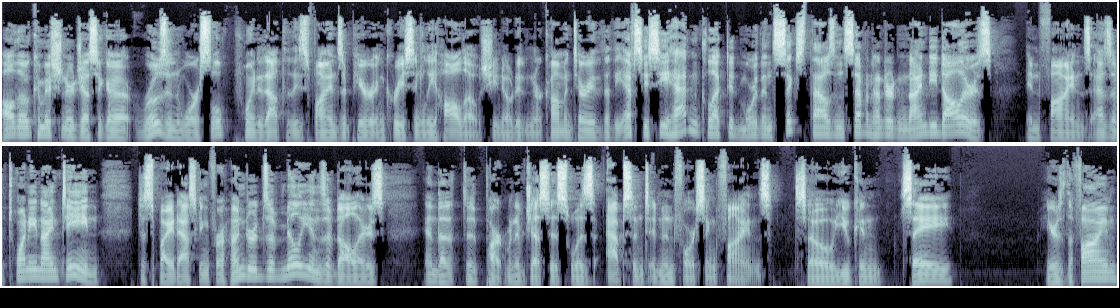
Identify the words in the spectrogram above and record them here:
Although Commissioner Jessica Rosenworcel pointed out that these fines appear increasingly hollow, she noted in her commentary that the FCC hadn't collected more than $6,790 in fines as of 2019, despite asking for hundreds of millions of dollars, and that the Department of Justice was absent in enforcing fines. So you can say, here's the fine,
